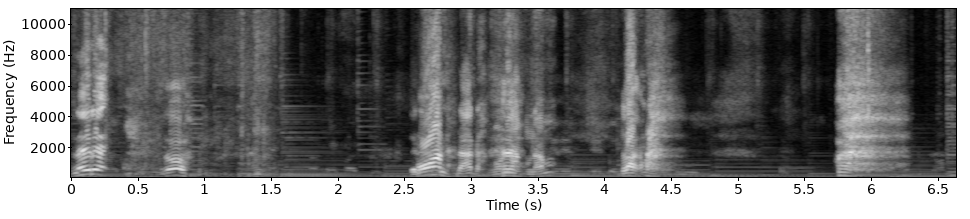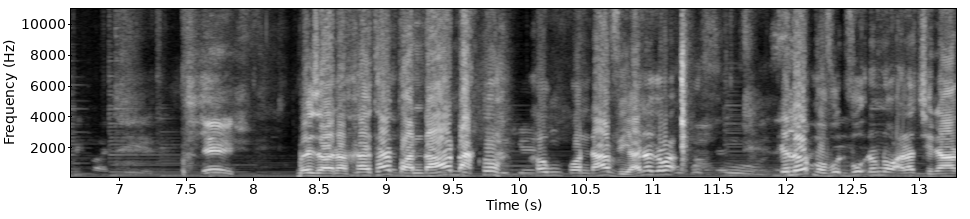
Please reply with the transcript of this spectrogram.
Lên đấy. Rồi, Ngon. đã đặt nó nặng lắm lặng này. Bây giờ là khai thác toàn đá đặc thôi, không còn đá vỉa nữa các bạn. Cái lớp mà vụn vụn trong nọ nó chỉ là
